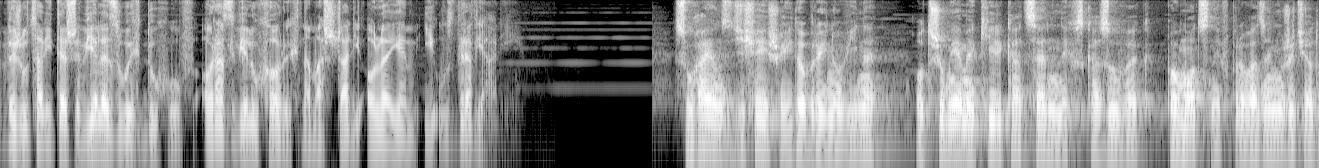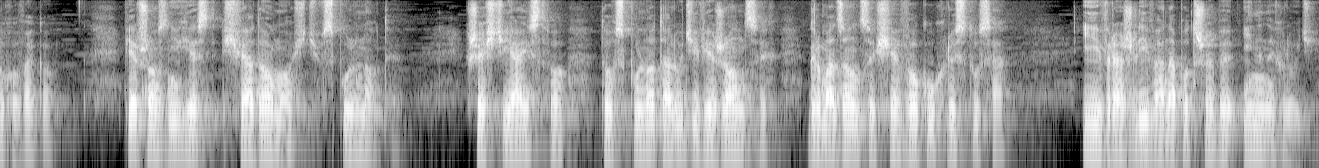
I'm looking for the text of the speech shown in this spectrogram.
Wyrzucali też wiele złych duchów oraz wielu chorych namaszczali olejem i uzdrawiali. Słuchając dzisiejszej dobrej nowiny, otrzymujemy kilka cennych wskazówek pomocnych w prowadzeniu życia duchowego. Pierwszą z nich jest świadomość wspólnoty. Chrześcijaństwo to wspólnota ludzi wierzących, gromadzących się wokół Chrystusa i wrażliwa na potrzeby innych ludzi.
